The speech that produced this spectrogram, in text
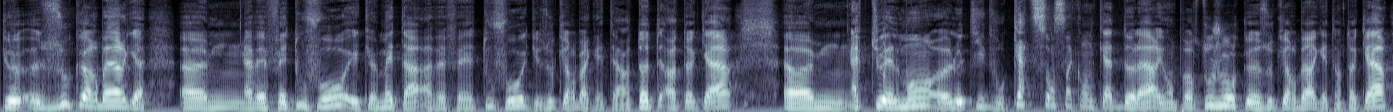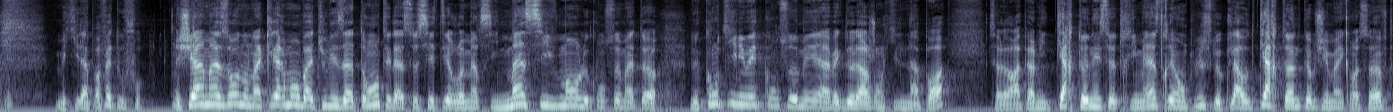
que euh, Zuckerberg euh, avait fait tout faux et que Meta avait fait tout faux et que Zuckerberg était un, tocard. Euh, actuellement, le titre vaut 454 dollars et on pense toujours que Zuckerberg est un tocard, mais qu'il n'a pas fait tout faux. Chez Amazon, on a clairement battu les attentes et la société remercie massivement le consommateur de continuer de consommer avec de l'argent qu'il n'a pas. Ça leur a permis de cartonner ce trimestre et en plus le cloud cartonne comme chez Microsoft.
